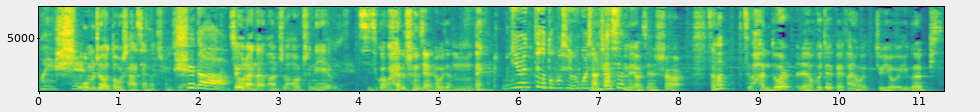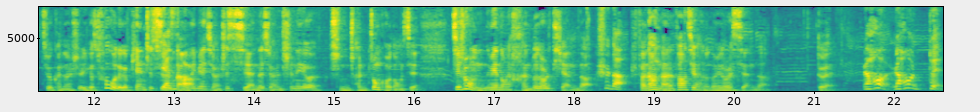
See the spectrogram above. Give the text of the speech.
我也是我，们只有豆沙馅的春卷。是的，所以我来南方之后吃那些奇奇怪怪的春卷的时候，我就嗯，因为这个东西如果想吃发现没有件事儿，咱们就很多人会对北方有就有一个就可能是一个错误的一个偏执，觉得咱们那边喜欢吃咸的，喜欢吃那个很很重口东西。其实我们那边东西很多都是甜的，是的，反倒南方其实很多东西都是咸的。对，然后然后对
